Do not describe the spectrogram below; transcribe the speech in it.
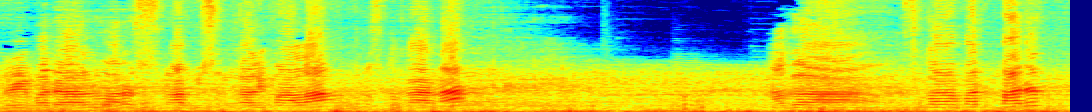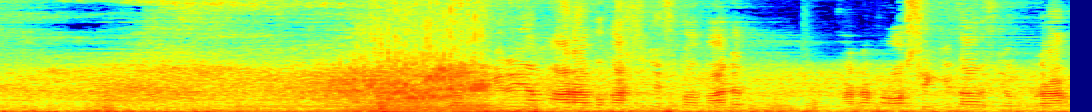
daripada lu harus ngabisin Kalimalang terus ke kanan agak suka padat. Jam ini yang arah Bekasinya suka padat. Karena crossing kita harus nyebrang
